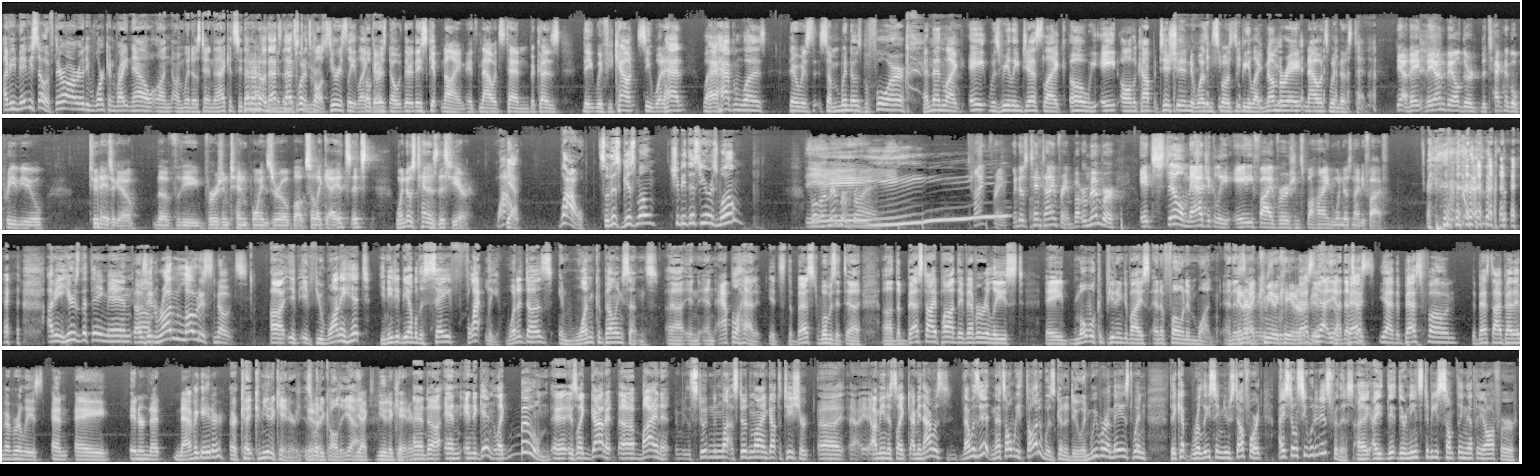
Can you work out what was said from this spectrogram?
I mean, maybe so. If they're already working right now on, on Windows 10, then I could see that. No, no, no. That's That's in the that's next what it's called. Seriously, like Okay. there is no. There, they skipped nine. It's now it's ten because they. If you count, see what had what happened was there was some Windows before, and then like eight was really just like oh we ate all the competition. It wasn't supposed to be like number eight. Now it's Windows ten. yeah, they they unveiled their the technical preview two days ago, the the version 10.0 blah. So like yeah, it's it's Windows 10 is this year. Wow. Yeah. Wow. So this Gizmo should be this year as well? But remember, Brian, time frame, Windows 10 time frame. But remember, it's still magically 85 versions behind Windows 95. I mean, here's the thing, man. Does Um, it run Lotus notes? Uh, if, if you want to hit, you need to be able to say flatly what it does in one compelling sentence. Uh, and, and Apple had it. It's the best, what was it? Uh, uh, the best iPod they've ever released, a mobile computing device, and a phone in one. And it's Internet like, communicator. Best- Yeah, yeah, the that's right. Yeah, the best phone, the best iPad they've ever released, and a internet navigator. or co- communicator is what he called it. Yeah. Yeah, communicator. And uh, and and again, like boom, uh, it's like got it, uh, buying it, stood in li- stood in line, got the T-shirt. Uh, I, I mean, it's like I mean that was that was it, and that's all we thought it was going to do. And we were amazed when they kept releasing new stuff for it. I just don't see what it is for this. I, I th- there needs to be something that they offer.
